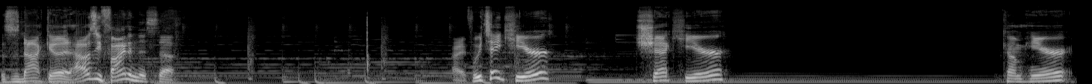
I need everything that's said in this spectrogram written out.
This is not good. How is he finding this stuff? All right, if we take here, check here, come here.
